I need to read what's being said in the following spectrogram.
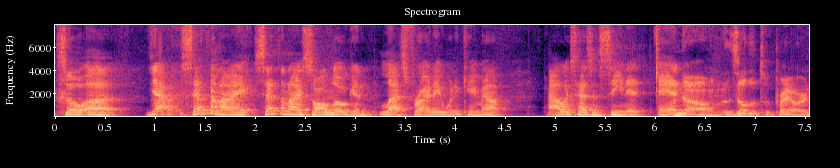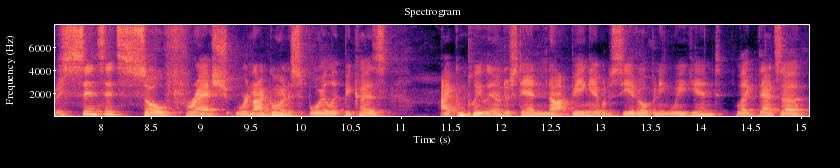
So, uh, yeah, Seth and I, Seth and I saw Logan last Friday when it came out. Alex hasn't seen it, and No, Zelda took priority. since it's so fresh, we're not going to spoil it because I completely understand not being able to see it opening weekend. Like that's a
